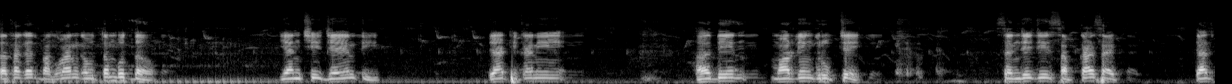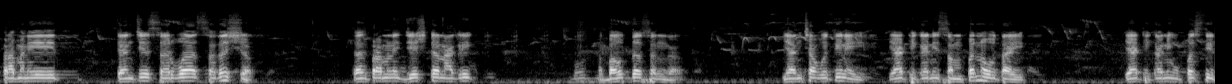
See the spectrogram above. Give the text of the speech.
तथागत भगवान गौतम बुद्ध यांची जयंती या ठिकाणी हळदीन मॉर्निंग ग्रुपचे संजयजी सपकाळ साहेब त्याचप्रमाणे त्यांचे सर्व सदस्य त्याचप्रमाणे ज्येष्ठ नागरिक बौद्ध संघ यांच्या वतीने या ठिकाणी संपन्न होत आहे. या ठिकाणी उपस्थित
